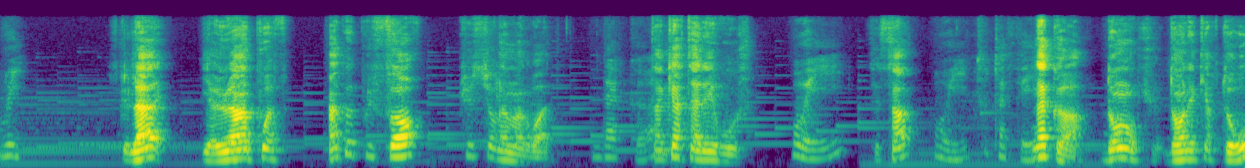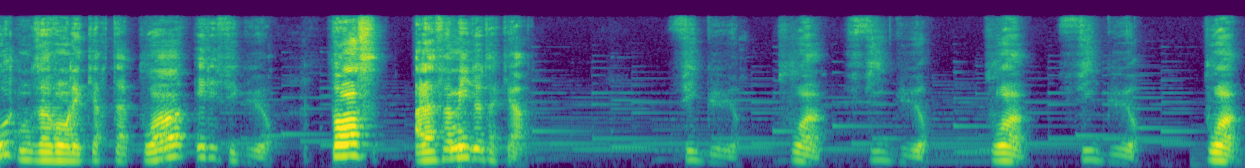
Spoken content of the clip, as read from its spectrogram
Oui. Parce que là, il y a eu un point un peu plus fort que sur la main droite. D'accord. Ta carte, elle est rouge. Oui. C'est ça? Oui, tout à fait. D'accord. Donc, dans les cartes rouges, nous avons les cartes à points et les figures. Pense à la famille de ta carte. Figure, point, figure, point, figure, point.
